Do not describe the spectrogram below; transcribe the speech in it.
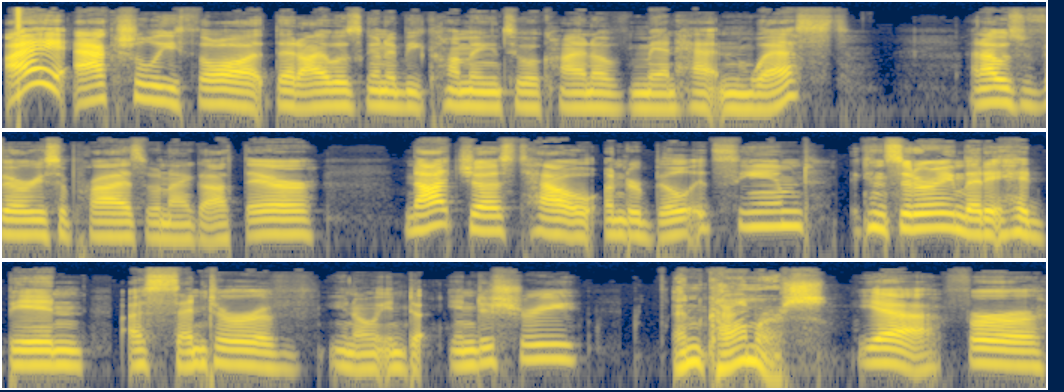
I actually thought that I was going to be coming to a kind of Manhattan West, and I was very surprised when I got there. Not just how underbuilt it seemed, considering that it had been a center of, you know, ind- industry And commerce. yeah, for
